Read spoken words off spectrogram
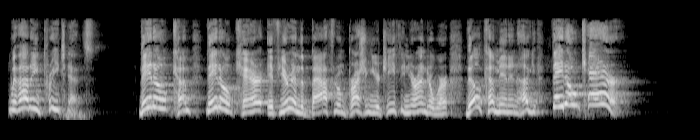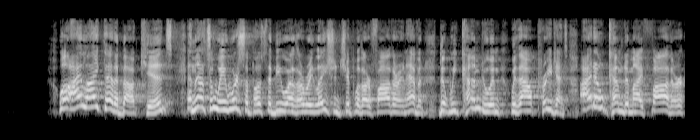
without any pretense. They don't come, they don't care if you're in the bathroom brushing your teeth in your underwear, they'll come in and hug you. They don't care. Well, I like that about kids, and that's the way we're supposed to be with our relationship with our Father in heaven, that we come to Him without pretense. I don't come to my Father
